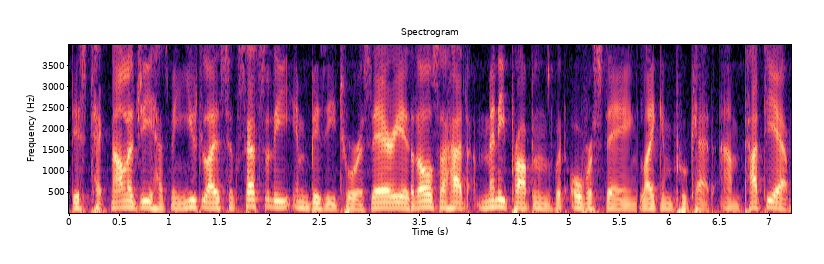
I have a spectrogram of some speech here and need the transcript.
This technology has been utilized successfully in busy tourist areas that also had many problems with overstaying, like in Phuket and Pattaya.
